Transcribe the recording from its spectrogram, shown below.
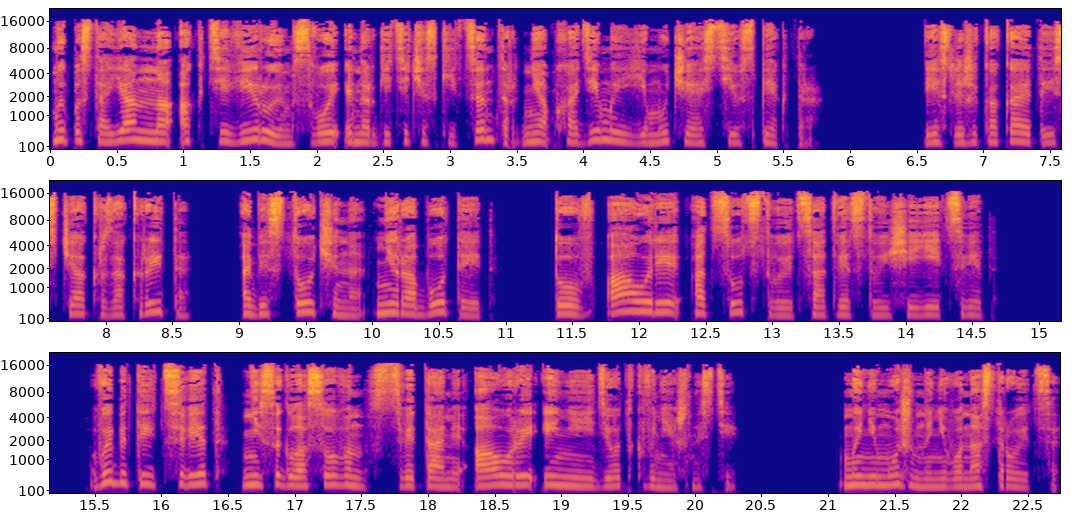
мы постоянно активируем свой энергетический центр, необходимый ему частью спектра. Если же какая-то из чакр закрыта, обесточена, не работает, то в ауре отсутствует соответствующий ей цвет. Выбитый цвет не согласован с цветами ауры и не идет к внешности. Мы не можем на него настроиться,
